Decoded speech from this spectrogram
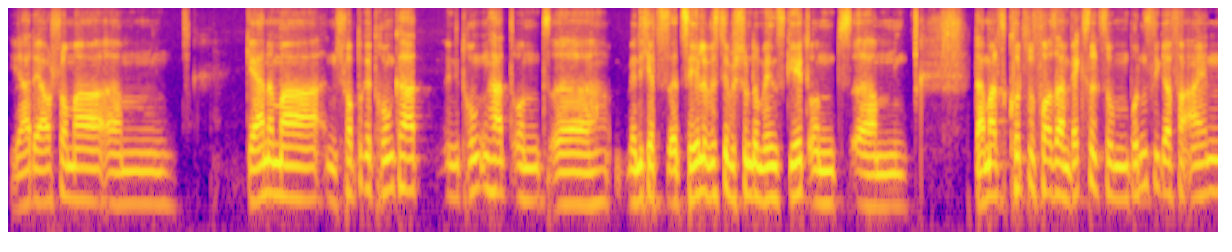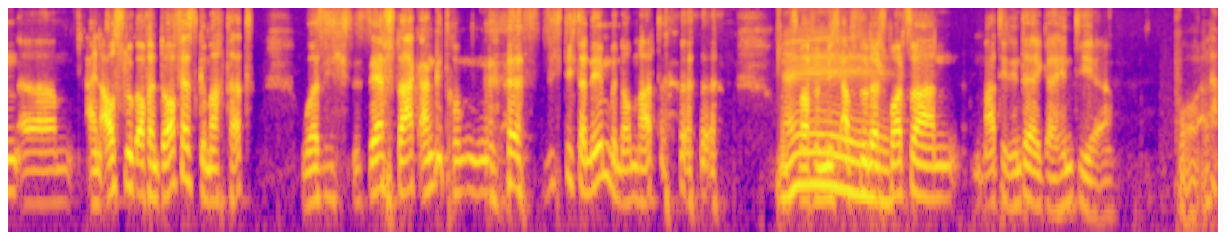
ja, der auch schon mal ähm, gerne mal einen Schoppe getrunken hat, getrunken hat. Und äh, wenn ich jetzt erzähle, wisst ihr bestimmt, um wen es geht. Und ähm, damals kurz bevor seinem Wechsel zum Bundesliga-Verein ähm, einen Ausflug auf ein Dorffest gemacht hat, wo er sich sehr stark angetrunken sichtlich daneben benommen hat. Und es war für mich Hey. absoluter Sportsmann Martin Hinteregger. Ja. Boah,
